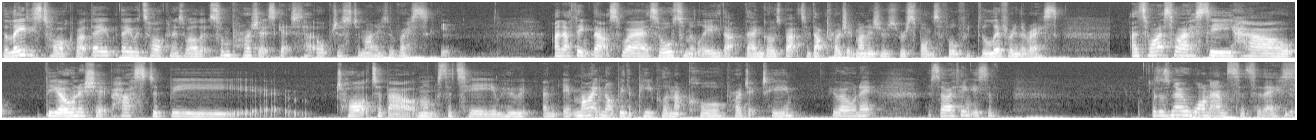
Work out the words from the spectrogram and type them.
the ladies talk about, they, they were talking as well that some projects get set up just to manage the risk. Yeah. And I think that's where, so ultimately, that then goes back to that project manager is responsible for delivering the risk. And so that's why I see how the ownership has to be uh, talked about amongst the team who and it might not be the people in that core project team who own it so i think it's a there's no one answer to this. Yeah.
